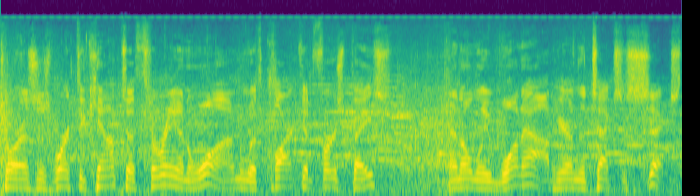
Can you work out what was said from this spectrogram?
Torres has worked the count to three and one with Clark at first base and only one out here in the Texas sixth.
